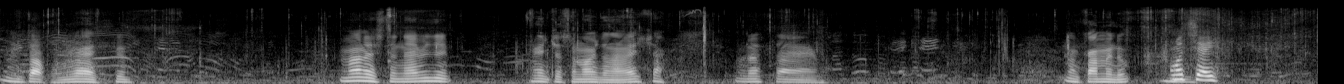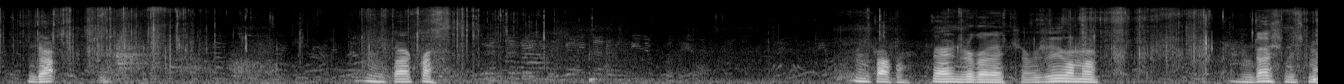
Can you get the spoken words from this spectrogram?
Mm, Tako, gledajte. Malo što ne vidi, neće se možda na veća. Dosta je na kameru. Ocijaj. Da. Mm, Tako. Mm, Tako, to je drugo reći. Uživamo. Došli smo.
